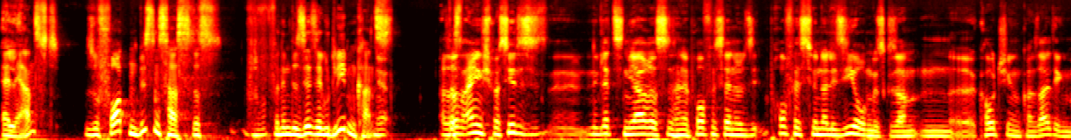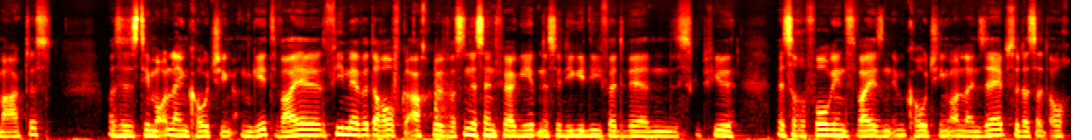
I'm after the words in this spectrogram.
erlernst, sofort ein Business hast, das, von dem du sehr, sehr gut leben kannst. Ja. Also was eigentlich passiert ist, äh, in den letzten Jahren ist eine Professionalisierung des gesamten äh, Coaching- und Consulting-Marktes was das Thema Online-Coaching angeht, weil viel mehr wird darauf geachtet, was sind das denn für Ergebnisse, die geliefert werden. Es gibt viel bessere Vorgehensweisen im Coaching online selbst, sodass halt auch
